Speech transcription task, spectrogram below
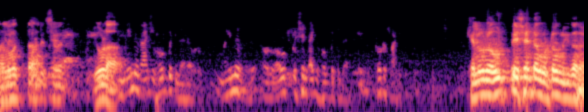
ನಲವತ್ತ ಏಳ. ಮೈನರ್ ಅವರು ಔಟ್ ಪೇಷಂಟ್ ಆಗಿ ಹೋಗ್ಬಿಟ್ಟಿದ್ದಾರೆ. ಟೋಟಲ್ ಪಾರ್ಟಿಸಿಪೇಟ್ ಕೆಲವರು ಔಟ್ ಪೇಷಂಟ್ ಆಗಿ ಹೊರಟೋಗಿದ್ದಾರೆ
